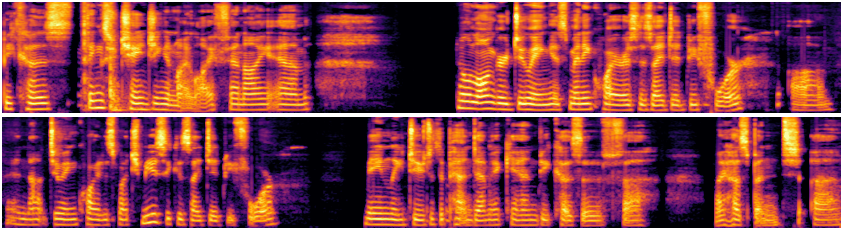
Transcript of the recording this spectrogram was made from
because things are changing in my life and I am no longer doing as many choirs as I did before. um, and not doing quite as much music as I did before, mainly due to the pandemic and because of uh, my husband uh,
